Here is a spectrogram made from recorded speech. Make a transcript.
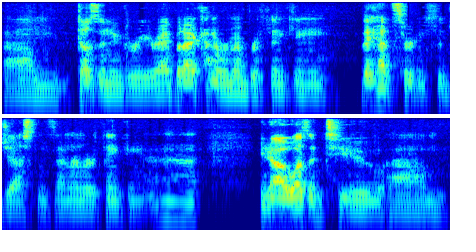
um, doesn't agree right but i kind of remember thinking they had certain suggestions i remember thinking ah, you know i wasn't too um,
